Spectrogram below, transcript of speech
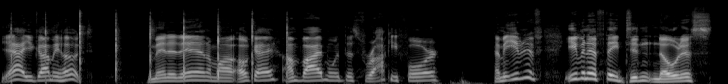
Yeah, you got me hooked. Minute in, I'm all, okay. I'm vibing with this Rocky Four. I mean, even if even if they didn't notice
